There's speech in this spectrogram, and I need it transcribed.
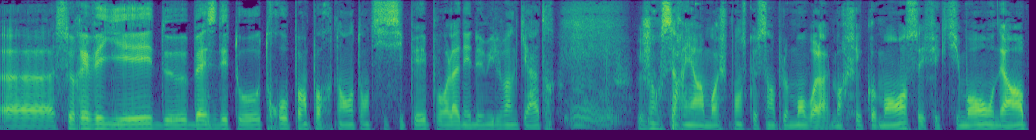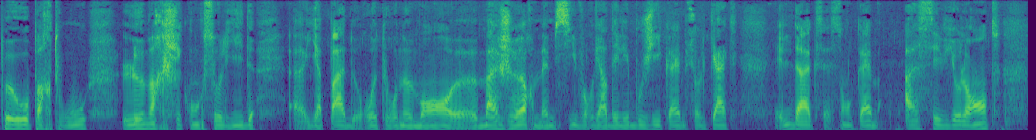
euh, se réveiller de baisse des taux trop importante anticipée pour l'année 2024 J'en sais rien. Moi, je pense que simplement, voilà, le marché commence. Effectivement, on est un peu haut partout. Le marché consolide. Il n'y a pas de retournement majeur, même si vous regardez les bougies quand même sur le CAC et le DAX, elles sont quand même assez violente, et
